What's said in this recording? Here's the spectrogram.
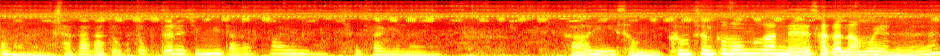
음, 사과가 뚝뚝 떨어집니다. 아유, 세상에는. 가을이 성큼성큼 온 것 같네, 사과나무에는.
